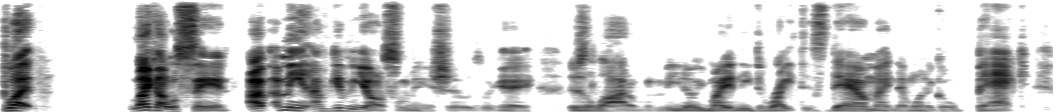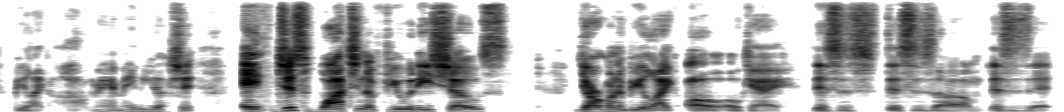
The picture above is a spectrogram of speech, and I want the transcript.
but like I was saying, I, I, mean, I'm giving y'all so many shows, okay? There's a lot of them. You know, you might need to write this down, might not want to go back, be like, oh man, maybe you should. And just watching a few of these shows, y'all gonna be like, oh, okay, this is this is um this is it.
